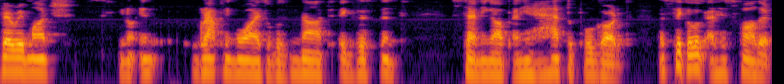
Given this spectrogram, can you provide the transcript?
very much, you know, in grappling wise, was not existent standing up and he had to pull guard. Let's take a look at his father.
